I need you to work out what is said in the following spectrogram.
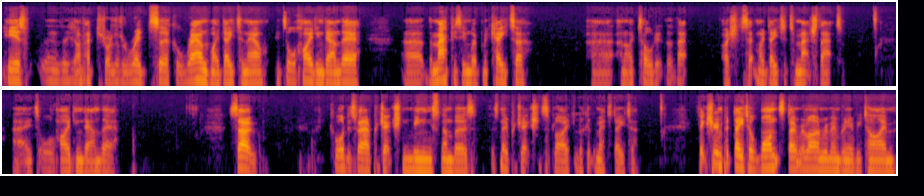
Here's, uh, I've had to draw a little red circle round my data now. It's all hiding down there. Uh, the map is in Web Mercator, uh, and I told it that that I should set my data to match that. Uh, it's all hiding down there. So coordinates without projection, meaningless numbers. There's no projection supplied. Look at the metadata. Fix your input data once. Don't rely on remembering every time.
